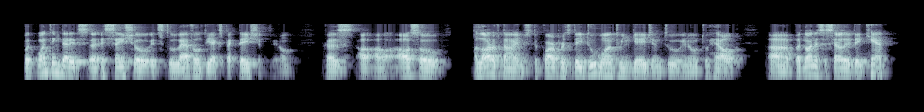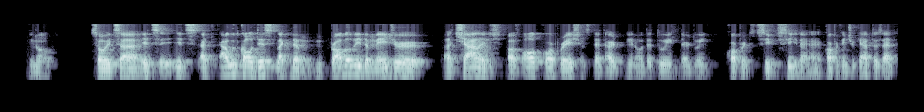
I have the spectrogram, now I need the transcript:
but one thing that it's uh, essential it's to level the expectations you know because uh, uh, also a lot of times the corporates they do want to engage and to you know to help uh, but not necessarily they can you know so it's uh it's it's I, would call this like the probably the major a challenge of all corporations that are you know that doing they're doing corporate CVC, uh, corporate venture capital is that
